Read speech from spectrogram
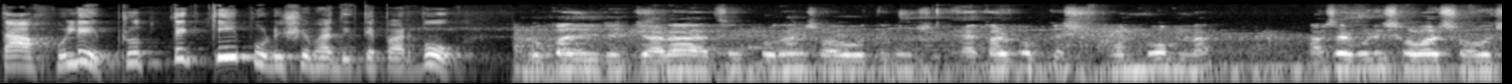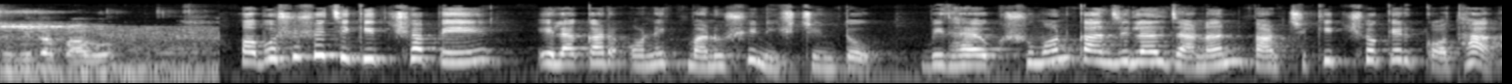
তা হলে প্রত্যেককেই পরিষেবা দিতে পারব। লোকাল যারা আছে, প্রধান সভাপতি, একার পক্ষে সম্ভব না। আশা করি সবার সহযোগিতা পাবো। অবশেষে চিকিৎসা পেয়ে এলাকার অনেক মানুষই নিশ্চিন্ত। বিধায়ক সুমন কাঞ্জিলাল জানান, তার চিকিৎসকের কথা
